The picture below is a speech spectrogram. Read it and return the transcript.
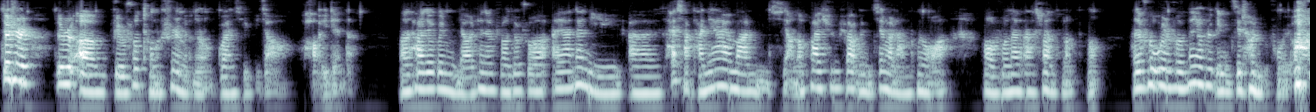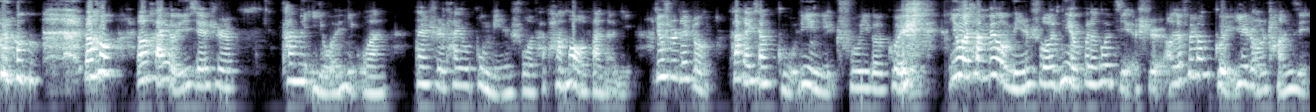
就是就是嗯，比如说同事里面那种关系比较好一点的，然后他就跟你聊天的时候就说，哎呀，那你呃还想谈恋爱吗？你想的话，需不需要给你介绍男朋友啊？然后我说那那算了算了不用。他就说问说那要不要给你介绍女朋友？然后然后还有一些是他们以为你弯，但是他又不明说，他怕冒犯了你，就是那种他很想鼓励你出一个柜，因为他没有明说，你也不能够解释，然后就非常诡异这种场景。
